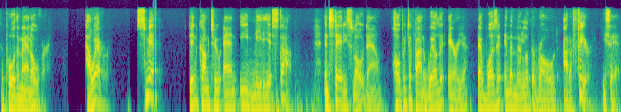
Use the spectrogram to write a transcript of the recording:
to pull the man over. However, Smith didn't come to an immediate stop. Instead, he slowed down, hoping to find a well-lit area that wasn't in the middle of the road out of fear, he said.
